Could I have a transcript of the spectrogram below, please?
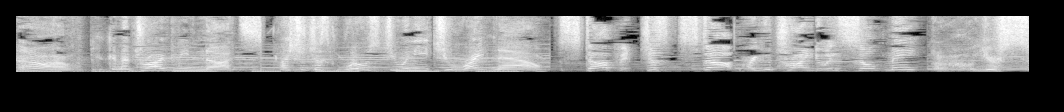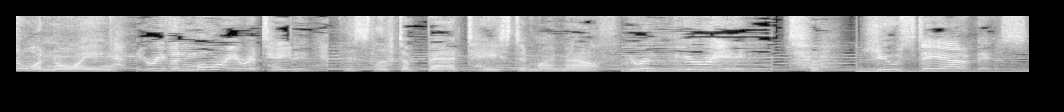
Oh, you're gonna drive me nuts. I should just roast you and eat you right now. Stop it! Just stop! Are you trying to insult me? Oh, you're so annoying. You're even more irritating. This left a bad taste in my mouth. You're infuriating. you stay out of this.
